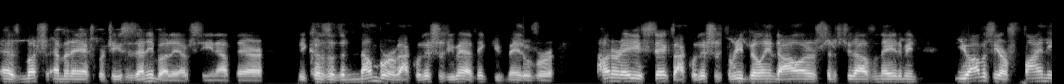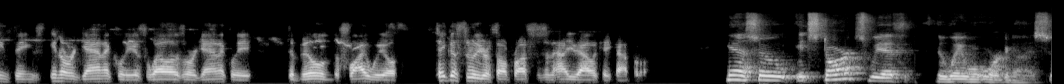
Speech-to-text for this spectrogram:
as much M&A expertise as anybody I've seen out there because of the number of acquisitions you made. I think you've made over 186 acquisitions, $3 billion since 2008. I mean, you obviously are finding things inorganically as well as organically to build the flywheel. Take us through your thought process and how you allocate capital. Yeah, so it starts with the way we're organized.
